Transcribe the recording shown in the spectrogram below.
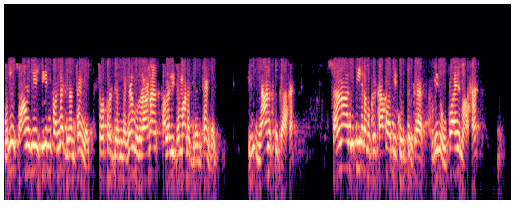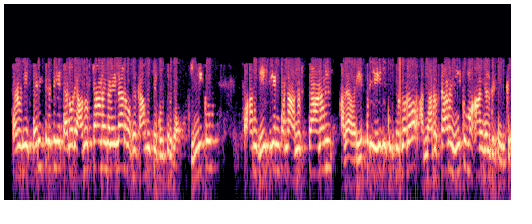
ஒன்று சுவாமி தேசியன் பண்ண கிரந்தங்கள் ஸ்தோத்திர கிரந்தங்கள் முதலான பலவிதமான கிரந்தங்கள். இது ஞானத்துக்காக. சரணாகதியை நமக்கு காப்பாற்றி கொடுத்திருக்கார் அப்படின்னு உபாயமாக தன்னுடைய சரித்திரத்தையே தன்னுடைய அனுஷ்டானங்களை எல்லாம் நமக்கு காமிச்சு கொடுத்துருக்காரு. இன்னைக்கும் சுவாமி தேசிகன் பண்ண அனுஷ்டானம் அதை அவர் எப்படி எழுதி கொடுத்துருக்காரோ அந்த அனுஷ்டானம் இன்னைக்கும் மகான்கள் கிட்ட இருக்கு.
